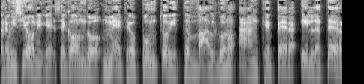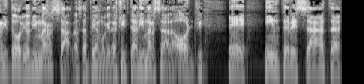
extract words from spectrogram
previsioni che secondo meteo.it valgono anche per il territorio di Marsala. Sappiamo che la città di Marsala oggi è interessata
